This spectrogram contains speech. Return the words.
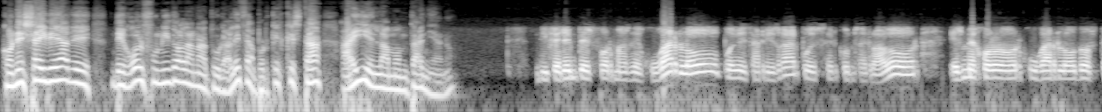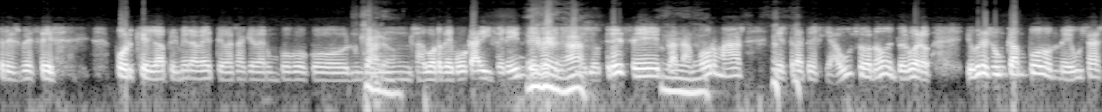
con esa idea de, de golf unido a la naturaleza, porque es que está ahí en la montaña, ¿no? Diferentes formas de jugarlo, puedes arriesgar, puedes ser conservador, es mejor jugarlo dos, tres veces porque la primera vez te vas a quedar un poco con, Claro. con un sabor de boca diferente, Es ¿no? verdad. Yo 13, Es verdad. plataformas, qué estrategia uso, ¿no? Entonces, bueno, yo creo que es un campo donde usas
